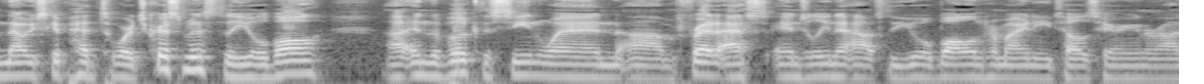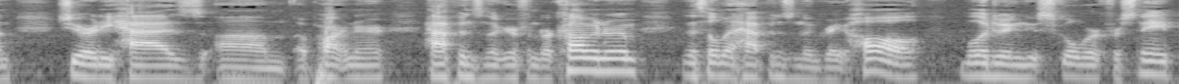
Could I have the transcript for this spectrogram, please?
now we skip head towards Christmas, the Yule Ball. Uh, in the book, the scene when um, Fred asks Angelina out to the Yule Ball and Hermione tells Harry and Ron she already has um, a partner happens in the Gryffindor common room. In the film, it happens in the Great Hall while doing schoolwork for Snape.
